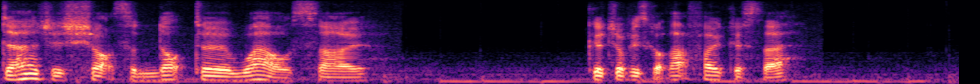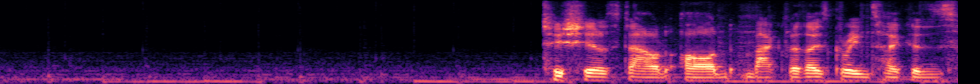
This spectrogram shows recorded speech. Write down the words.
Durge's shots are not doing well, so. Good job he's got that focus there. Two shields down on Magva. Those green tokens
